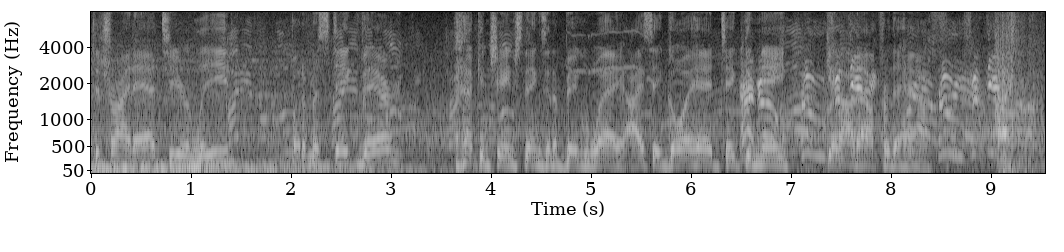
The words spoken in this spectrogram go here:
to try and add to your lead, but a mistake there, that can change things in a big way. I say go ahead, take the knee, get on out for the half. Blue 58.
